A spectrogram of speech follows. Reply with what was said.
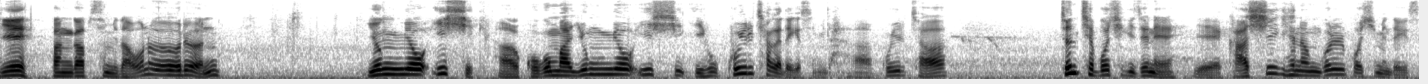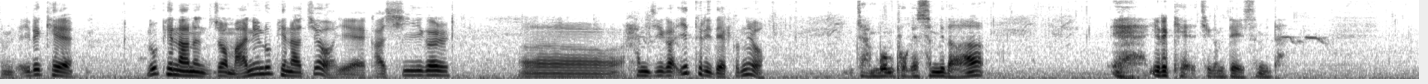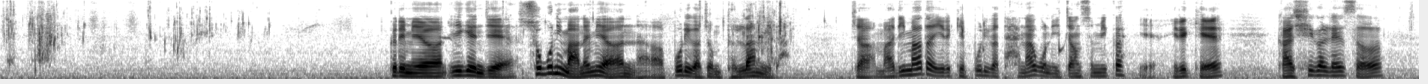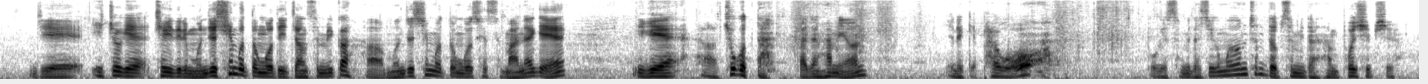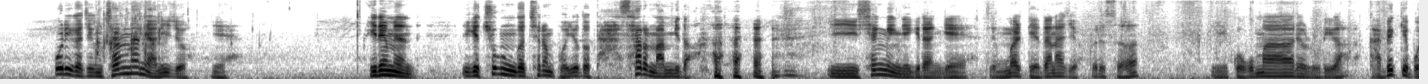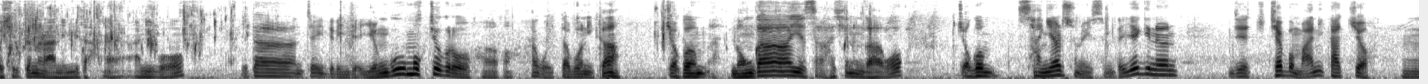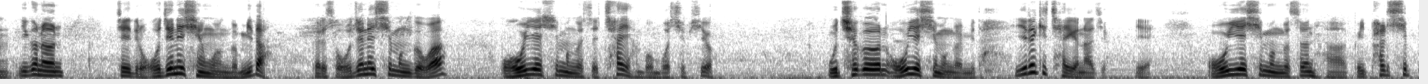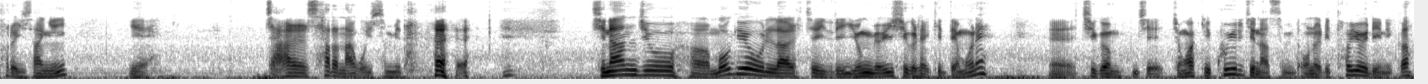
예, 반갑습니다. 오늘은 육묘 이식, 아, 고구마 육묘 이식 이후 9일차가 되겠습니다. 아, 9일차 전체 보시기 전에 예, 가식 해놓은 걸 보시면 되겠습니다. 이렇게 눕히 나는 좀 많이 눕히 났죠. 예, 가식을 어, 한 지가 이틀이 됐군요. 자, 한번 보겠습니다. 예, 이렇게 지금 되어 있습니다. 그러면 이게 이제 수분이 많으면 어, 뿌리가 좀 덜 납니다. 자, 마디마다 이렇게 뿌리가 다 나고는 있지 않습니까? 예, 이렇게 가식을 해서 이제 이쪽에 저희들이 먼저 심었던 곳이 있지 않습니까? 아, 먼저 심었던 곳에서 만약에 이게 아, 죽었다 가정하면 이렇게 파고 보겠습니다. 지금 엄청 덥습니다. 한번 보십시오. 뿌리가 지금 장난이 아니죠. 예. 이러면 이게 죽은 것처럼 보여도 다 살아납니다. 이 생명력이라는 게 정말 대단하죠. 그래서 이 고구마를 우리가 가볍게 보실 것은 아닙니다. 아, 아니고 일단 저희들이 이제 연구 목적으로 어, 하고 있다 보니까 조금 농가에서 하시는 거하고 조금 상이할 수는 있습니다. 여기는 이제 제법 많이 갔죠. 음, 이거는 저희들이 오전에 심은 겁니다. 그래서 오전에 심은 거와 오후에 심은 것의 차이 한번 보십시오. 우측은 오후에 심은 겁니다. 이렇게 차이가 나죠. 예. 오후에 심은 것은 아, 거의 80% 이상이 예, 잘 살아나고 있습니다. 지난주 어, 목요일 날 저희들이 육묘 이식을 했기 때문에 예, 지금 이제 정확히 9일 지났습니다. 오늘이 토요일이니까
